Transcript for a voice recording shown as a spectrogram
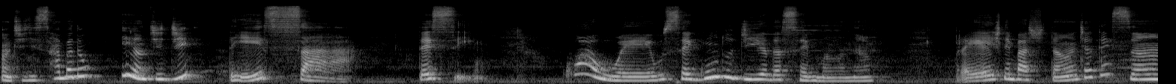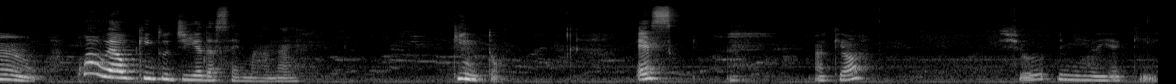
Antes de sábado? E antes de terça? Terceiro, qual é o segundo dia da semana? Prestem bastante atenção. Qual é o quinto dia da semana? Quinto, es Aqui, ó. Deixa eu diminuir aqui.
